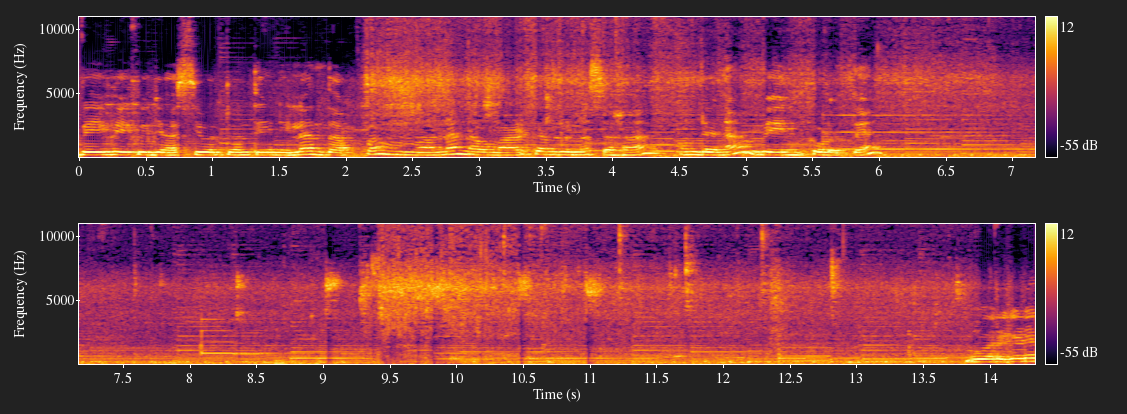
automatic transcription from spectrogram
ಬೇಯಬೇಕು, ಜಾಸ್ತಿ ಹೊತ್ತು ಅಂತ ಏನಿಲ್ಲ. ದಪ್ಪನ ನಾವು ಮಾಡ್ಕೊಂಡ್ರೂ ಸಹ ಉಂಡೆನ ಬೇಯ್ಕೊಳುತ್ತೆ. ಹೊರಗಡೆ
